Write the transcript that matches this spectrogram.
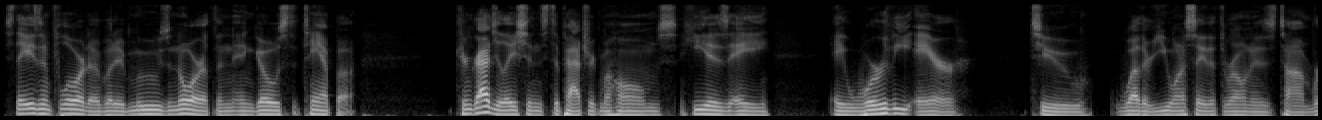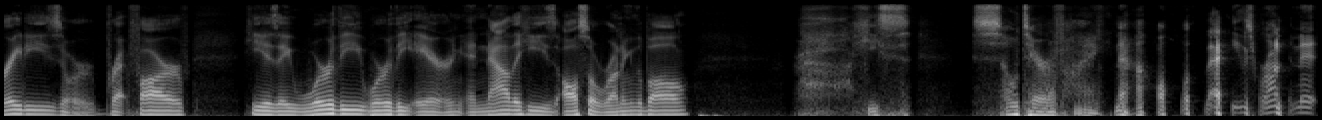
stays in Florida, but it moves north and, and goes to Tampa. Congratulations to Patrick Mahomes. He is a a worthy heir to whether you want to say the throne is Tom Brady's or Brett Favre. He is a worthy, worthy heir. And, and now that he's also running the ball, he's so terrifying now that he's running it.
